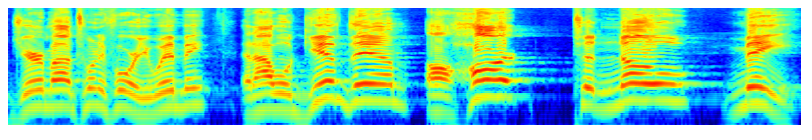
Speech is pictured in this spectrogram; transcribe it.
Jeremiah 24, you with me? And I will give them a heart to know me,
